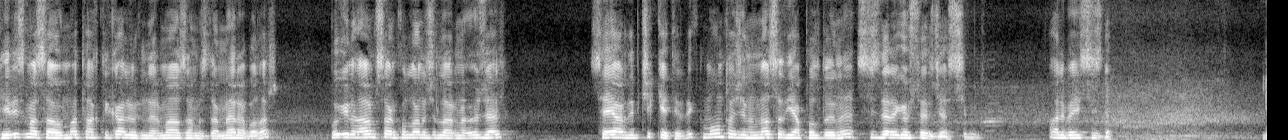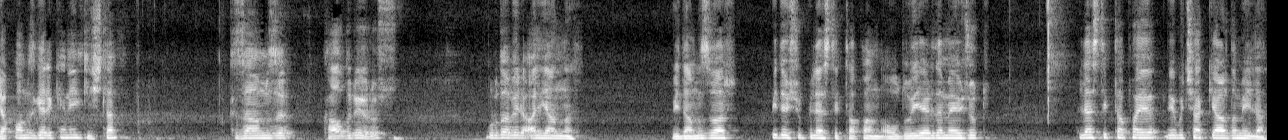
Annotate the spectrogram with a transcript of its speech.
Prizma Savunma Taktikal Ürünler mağazamızdan merhabalar. Bugün Armsan kullanıcılarına özel seyyar dipçik getirdik. Montajının nasıl yapıldığını sizlere göstereceğiz şimdi. Ali Bey sizde. Yapmamız gereken ilk işlem kızağımızı kaldırıyoruz. Burada bir alyanlı vidamız var. Bir de şu plastik tapanın olduğu yerde mevcut. Plastik tapayı bir bıçak yardımıyla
